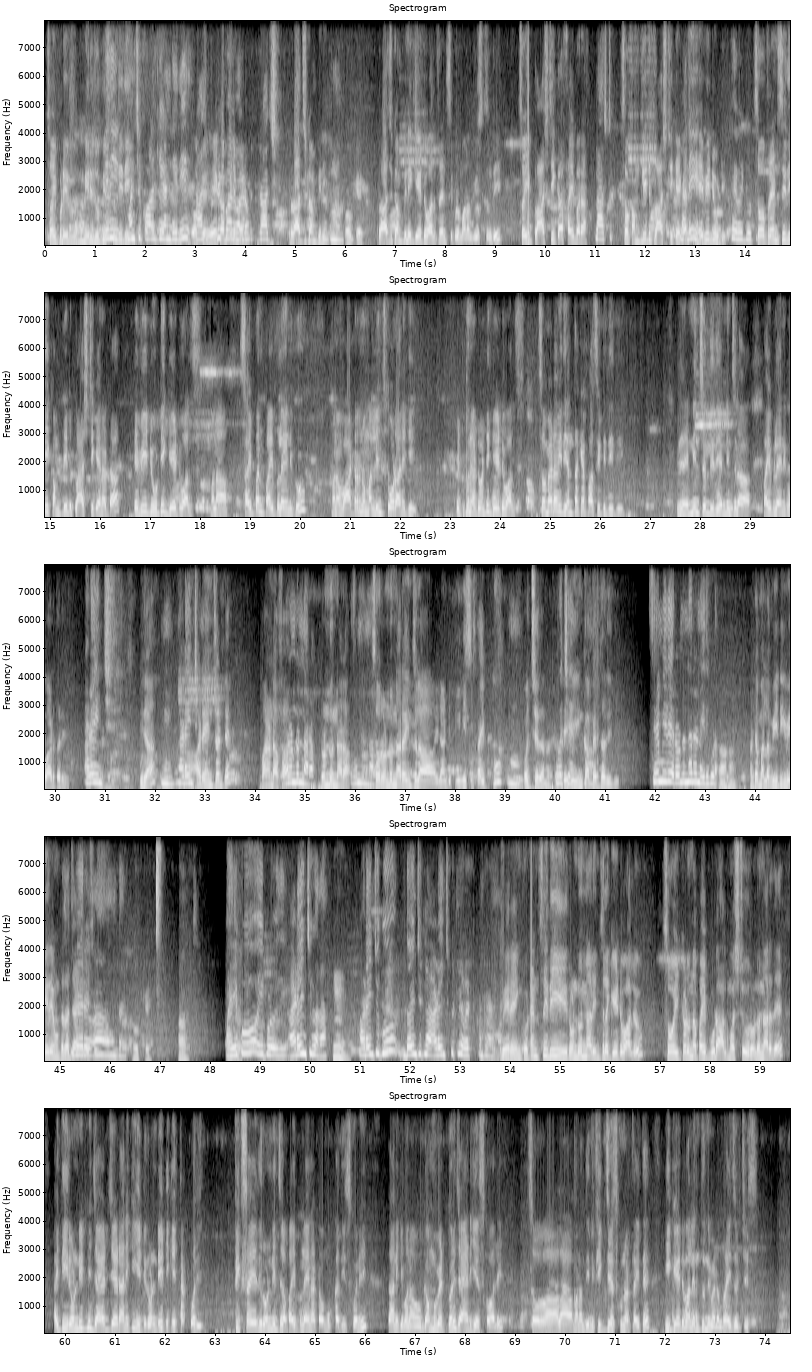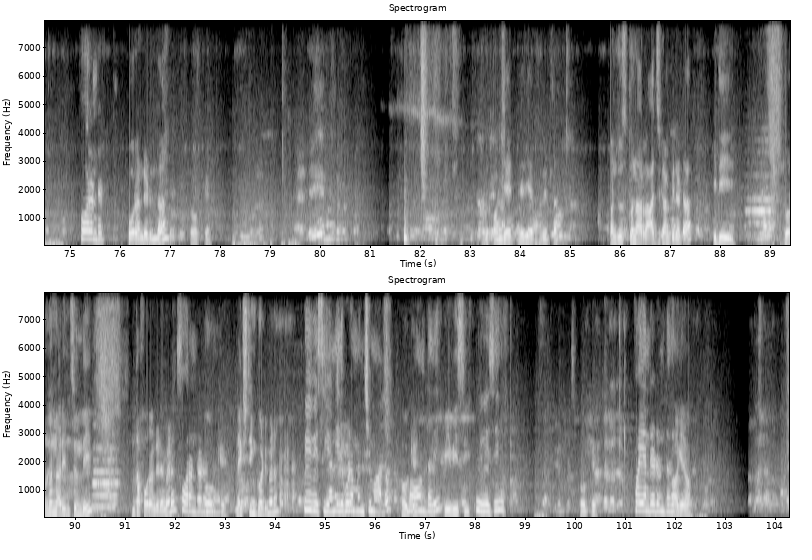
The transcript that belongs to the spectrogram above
సో ఇప్పుడు మీరు చూపిస్తుంది ఇది? మంచి క్వాలిటీ అండి ఇది. ఏ valve madam? Raj. Raj company. Okay. Raj company gate valve friends ఇప్పుడు మనం చూస్తుంది. సో ఈ ప్లాస్టిక్ ఫైబరా? ప్లాస్టిక్. సో కంప్లీట్ ప్లాస్టికే కానీ heavy duty. Heavy duty. So friends ఇది కంప్లీట్ ప్లాస్టిక్ అయినట్ట హెవీ డ్యూటీ గేట్ వాల్స్. మన సైపన్ పైప్ లైన్కు మన వాటర్ను మళ్ళించుకోవడానికి పెట్టుకునేటువంటి గేట్ వాల్స్. సో మేడం ఇది ఎంత కెపాసిటీది ఇది? ఇది ఎన్ని ఇంచులది ఇది? ఎన్ని ఇంచుల పైప్ లైన్కి వాడతారు ఇది? అడ ఇంచ్. ఇదా? ఉమ్, అడ ఇంచ్ అడే ఇంచ్ అంటే వన్ అండ్ హాఫ్ రెండున్నర. రెండున్నర. సో రెండున్నర ఇంచుల ఇలాంటి పీవీసీ పైప్కు వచ్చేది అన్నట్టు ఇది. ఇంకా పెద్దది ఇది. సేమ్ ఇదే రెండున్నర ఇది కూడా. అంటే మళ్ళీ వీటికి వేరే ఉంటుందా? వేరే జాయిన్ ఓకే. పైపు ఇప్పుడు ఇది అడ ఇంచు కదా. అడ ఇంచుకు దో ఇంచు ఇట్లా అడ ఇంచుకు ఇట్లా పెట్టుకుంటారు. వేరే ఇంకో ఫ్రెండ్స్ ఇది రెండున్నర ఇంచుల గేట్ వాల్ సో ఇక్కడ ఉన్న పైప్ కూడా ఆల్మోస్ట్ రెండున్నరదే. అయితే ఈ రెండింటిని జాయింట్ చేయడానికి వీటి రెండింటికి తక్కువది. ఫిక్స్ అయ్యేది రెండించుల పైపు లైనట్టు ముక్క తీసుకొని దానికి మనం గమ్ము పెట్టుకొని జాయింట్ చేసుకోవాలి. సో అలా మనం దీన్ని ఫిక్స్ చేసుకున్నట్లయితే ఈ గేట్ వాల్ ఎంత ఉంది మేడం? ప్రైస్ వచ్చేసి ఫోర్ హండ్రెడ్. ఫోర్ హండ్రెడ్ ఉందా? ఓకే. పనిచే ఏది మనం చూస్తున్న రాజ్ కంపెనీ అట ఇది రెండున్నర ఇంచ్ ఉంది. ఇంత four hundred madam? Four hundred okay. Next ఇంకోటి మేడం? పీవీసీ అని ఇది కూడా మంచి మాల్. ఓకే. బాగుంటది. PVC. PVC. Okay. Five hundred ఉంటది.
